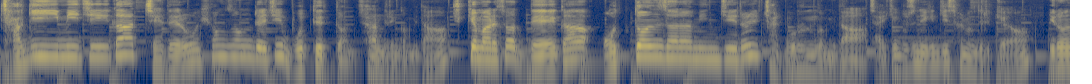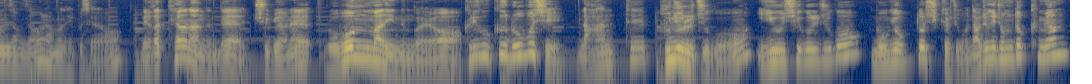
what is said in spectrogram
자기 이미지가 제대로 형성되지 못했던 사람들인 겁니다. 쉽게 말해서 내가 어떤 사람인지를 잘 모르는 겁니다. 자 이게 무슨 얘기인지 설명드릴게요. 이런 상상을 한번 해보세요. 내가 태어났는데 주변에 로봇만 있는 거예요. 그리고 그 로봇이 나한테 분유를 주고 이유식을 주고 목욕도 시켜주고 나중에 좀 더 크면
